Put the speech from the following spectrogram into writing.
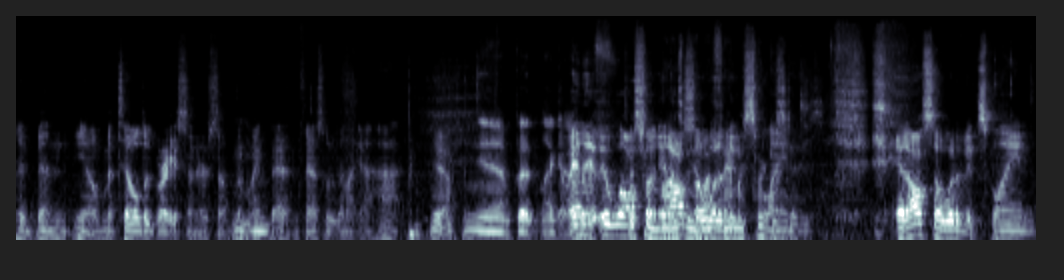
had been, you know, Matilda Grayson or something Mhm. like that, fans would have been like, aha. yeah. Yeah, but like, I and it, it also it also would have explained it also would have explained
